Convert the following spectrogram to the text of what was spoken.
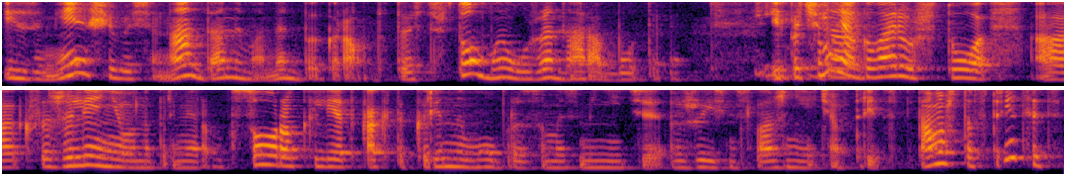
из имеющегося на данный момент бэкграунда? То есть, что мы уже наработали. И, и почему да. я говорю, что, а, к сожалению, например, в 40 лет как-то коренным образом изменить жизнь сложнее, чем в 30? Потому что в 30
